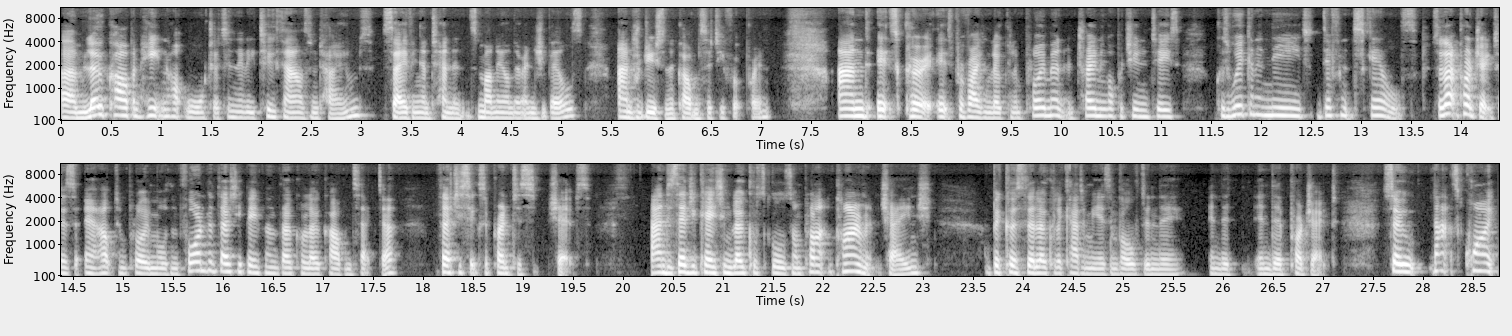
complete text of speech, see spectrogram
um, low carbon heat and hot water to nearly 2,000 homes, saving tenants money on their energy bills and reducing the carbon city footprint. And it's it's providing local employment and training opportunities because we're going to need different skills. So that project has uh, helped employ more than 430 people in the local low carbon sector, 36 apprenticeships, and is educating local schools on pl- climate change because the local academy is involved in the in the in the project. So that's quite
